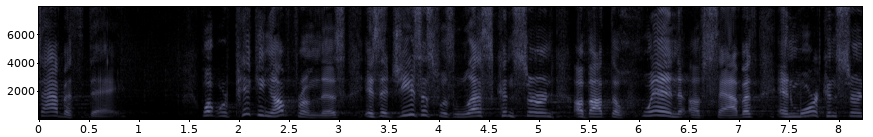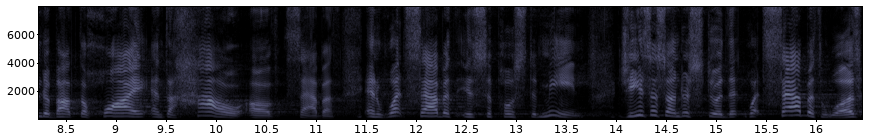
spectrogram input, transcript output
Sabbath day. What we're picking up from this is that Jesus was less concerned about the when of Sabbath and more concerned about the why and the how of Sabbath and what Sabbath is supposed to mean. Jesus understood that what Sabbath was,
